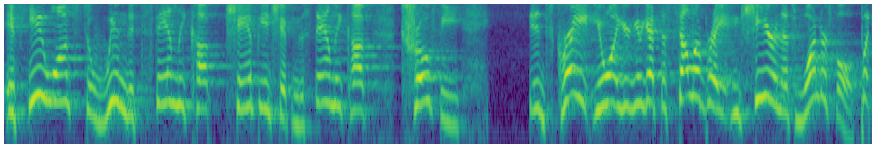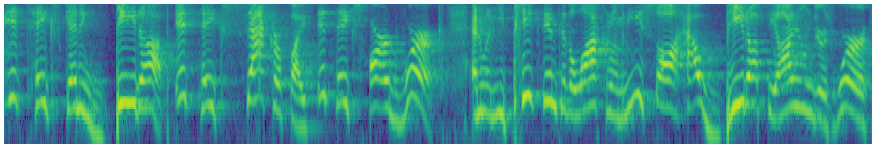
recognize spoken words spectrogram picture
if he wants to win the Stanley Cup championship and the Stanley Cup trophy, it's great. You want, you're going to get to celebrate and cheer, and that's wonderful. But it takes getting beat up. It takes sacrifice. It takes hard work. And when he peeked into the locker room and he saw how beat up the Islanders were,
